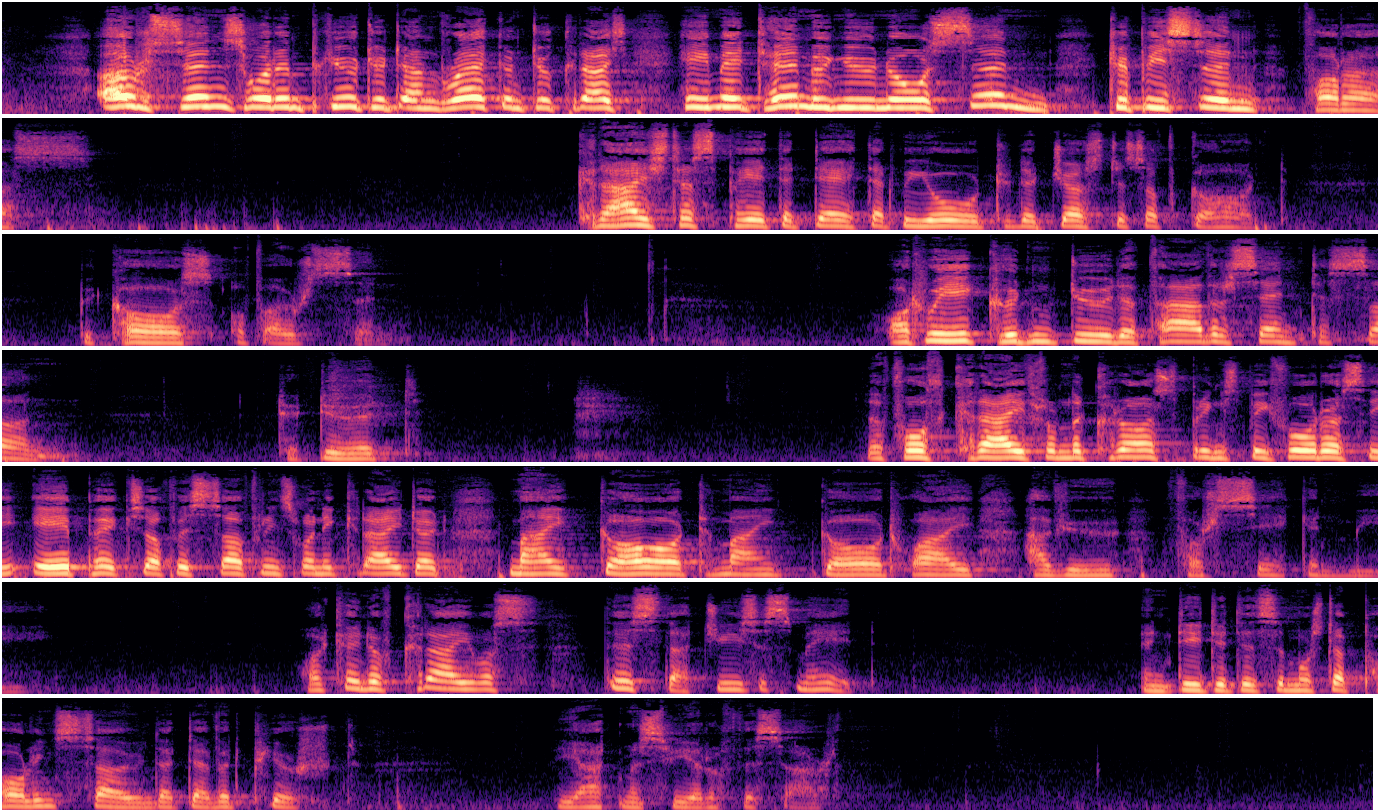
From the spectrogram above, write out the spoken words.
Our sins were imputed and reckoned to Christ. He made him who knew no sin to be sin for us. Christ has paid the debt that we owed to the justice of God because of our sin. What we couldn't do, the Father sent His Son to do it the fourth cry from the cross brings before us the apex of his sufferings when he cried out, My God, my God, why have you forsaken me? What kind of cry was this that Jesus made? Indeed, it is the most appalling sound that ever pierced the atmosphere of this earth.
